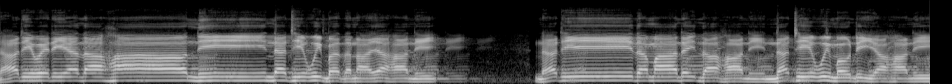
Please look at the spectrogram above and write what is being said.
နာတိဝေရိယသဟာနိနတ္ထိဝိပဿနာယဟာနိ နတ္ထိသမာဓိတဟာနိနတ္ထိဝိမု ക്തി ယဟာနိ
